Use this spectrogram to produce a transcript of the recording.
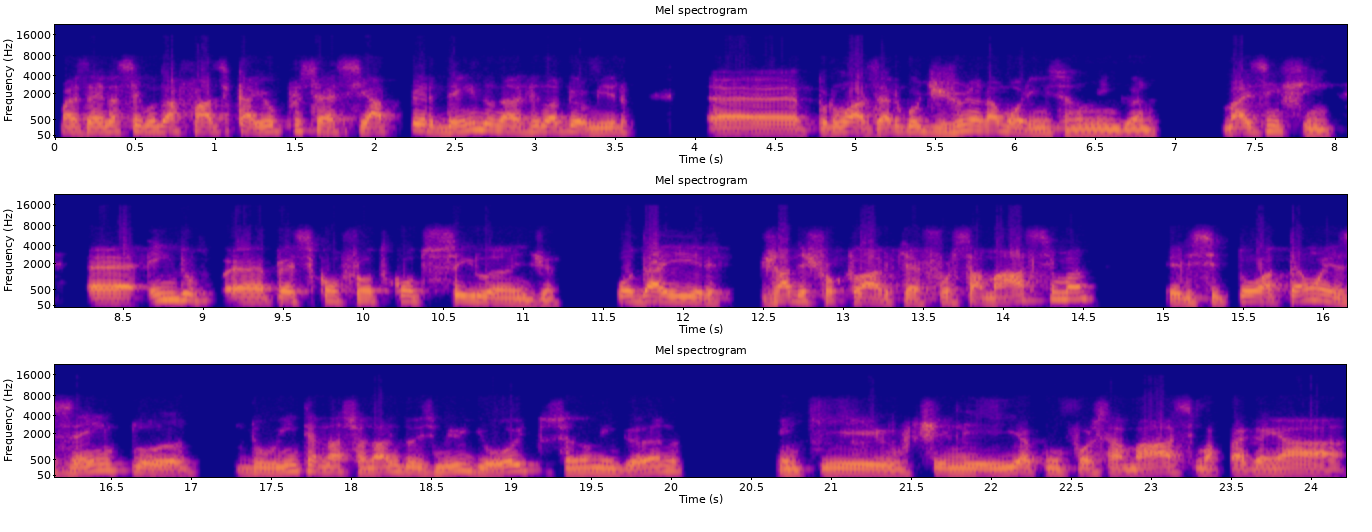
mas aí na segunda fase caiu para o CSA, perdendo na Vila Belmiro é, por 1 a 0 gol de Júnior Amorim, se eu não me engano. Mas, enfim, é, indo é, para esse confronto contra o Ceilândia, o Dair já deixou claro que é força máxima, ele citou até um exemplo do Internacional em 2008, se eu não me engano, em que o time ia com força máxima para ganhar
